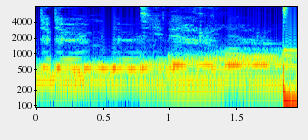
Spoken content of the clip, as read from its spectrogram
dirty little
